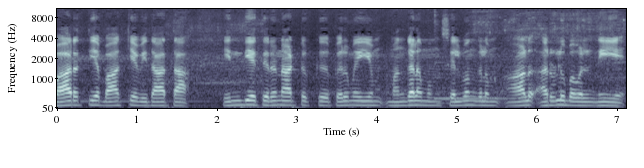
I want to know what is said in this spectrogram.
பாரதிய பாக்கிய விதாத்தா இந்திய திருநாட்டுக்கு பெருமையும் மங்களமும் செல்வங்களும் ஆளு அருளுபவள் நீயே.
